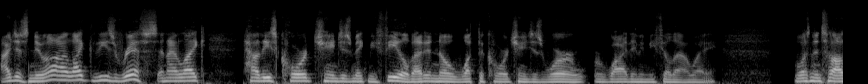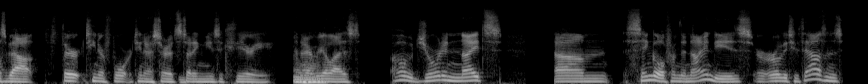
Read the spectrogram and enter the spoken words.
I just knew oh, I like these riffs and I like how these chord changes make me feel, but I didn't know what the chord changes were or why they made me feel that way. It wasn't until I was about 13 or 14 I started studying music theory and Oh, I realized, oh, Jordan Knight's um, single from the 90s or early 2000s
